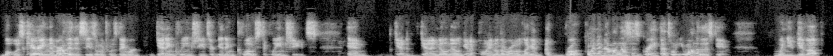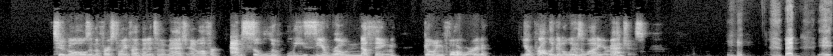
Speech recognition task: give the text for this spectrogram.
what was carrying them early this season, which was they were getting clean sheets or getting close to clean sheets and get a, get a nil nil, get a point on the road. Like a, a road point in MLS is great. That's what you want of this game. When you give up two goals in the first 25 minutes of a match and offer absolutely zero nothing going forward, you're probably going to lose a lot of your matches. that it,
